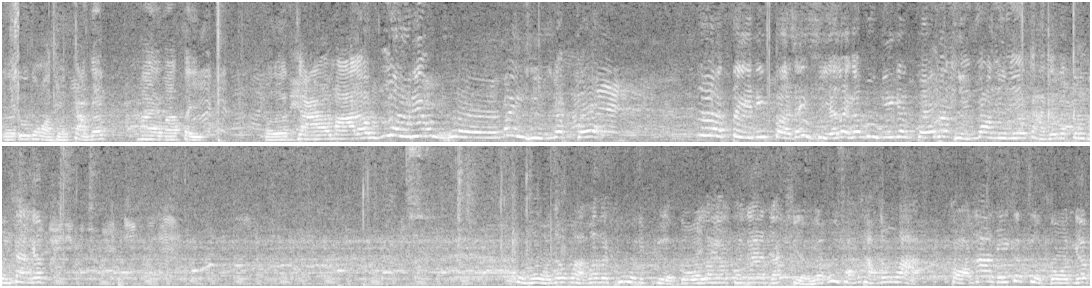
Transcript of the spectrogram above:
แล้วดูจังหวะสวนกลับครับให้มาติ เปิดยาวมาแล้วลูกนี้โอ้โหไม่ถึงครับโป๊ะเออตีนี่เปิดได้เสียเลยครับลูกนี้ครับโป๊ะถ้าถึงบอลมีโอกาสเป็นประตูเหมือนกันครับโอ้โหจังหวะเมื่อสักครู่นี่เกือบโดนแล้วครับทางด้านยักษ์เขียวครับอุ้สองสามจังหวะก่อนหน้านี้ก็เกือบโดนครับ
